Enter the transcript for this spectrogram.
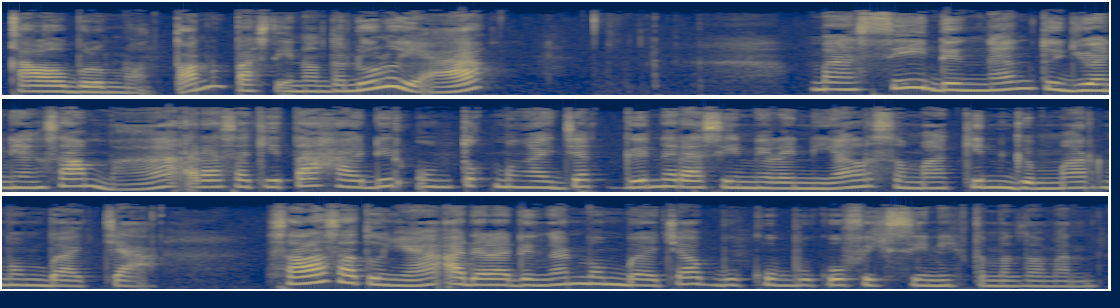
Kalau belum nonton, pasti nonton dulu ya. Masih dengan tujuan yang sama, rasa kita hadir untuk mengajak generasi milenial semakin gemar membaca. Salah satunya adalah dengan membaca buku-buku fiksi nih teman-teman.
